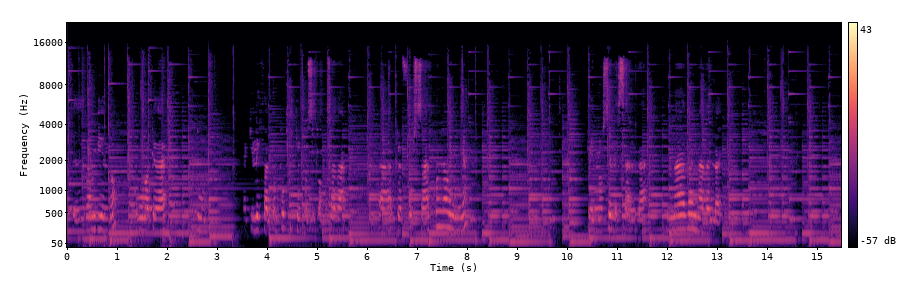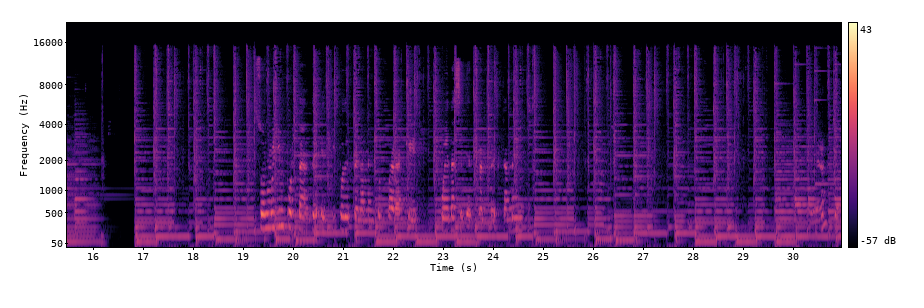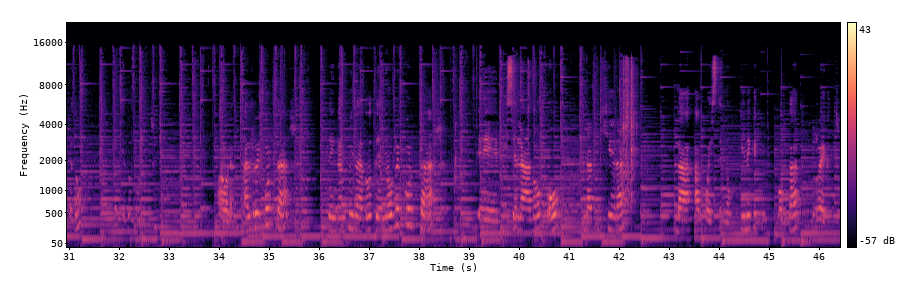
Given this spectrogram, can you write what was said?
Ustedes van viendo cómo va a quedar duro. Aquí le falta un poquito, entonces vamos a, dar, a reforzar con la uña no se le salga nada, nada el aire. Son muy importantes el tipo de pegamento para que pueda sellar perfectamente. Ya quedó, ya quedó durito. Ahora, al recortar, tengan cuidado de no recortar eh, biselado o la tijera la acueste, no, tiene que cortar recto.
